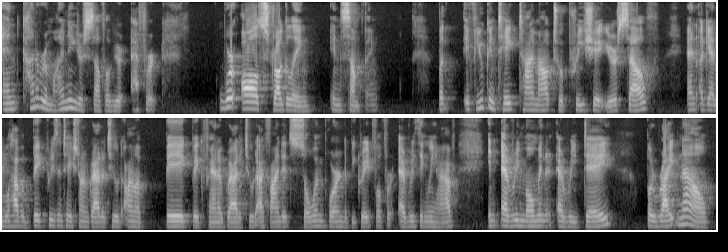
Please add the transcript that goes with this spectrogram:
and kind of reminding yourself of your effort we're all struggling in something. But if you can take time out to appreciate yourself, and again, we'll have a big presentation on gratitude. I'm a big, big fan of gratitude. I find it so important to be grateful for everything we have in every moment and every day. But right now,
